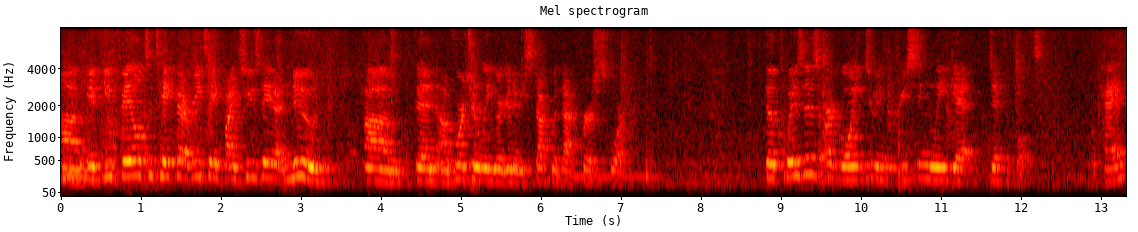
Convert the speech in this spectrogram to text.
Um, if you fail to take that retake by Tuesday at noon, um, then unfortunately, you're gonna be stuck with that first score. The quizzes are going to increasingly get difficult, okay?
